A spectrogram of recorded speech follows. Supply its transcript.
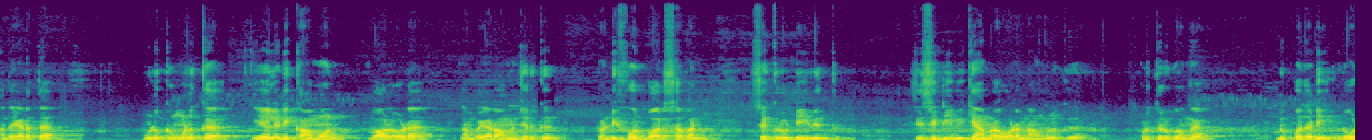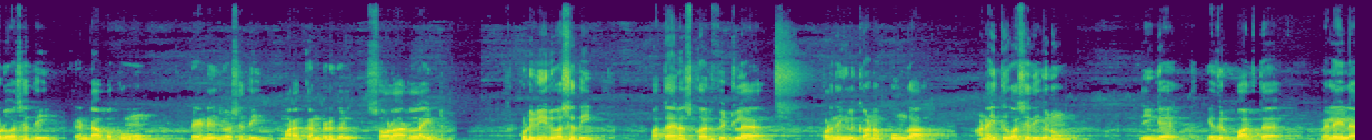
அந்த இடத்த. முழுக்க முழுக்க ஏழடி காம்பவுண்ட் வாலோட நம்ம இடம் அமைஞ்சிருக்கு. டுவெண்ட்டி ஃபோர் பார் செவன் செக்யூரிட்டி வித் சிசிடிவி கேமராவோட நான் உங்களுக்கு கொடுத்துருக்கோங்க. முப்பது அடி ரோடு வசதி ரெண்டா பக்கமும் ட்ரைனேஜ் வசதி மரக்கன்றுகள் சோலார் லைட் குடிநீர் வசதி பத்தாயிரம் ஸ்கொயர் ஃபீட்டில் குழந்தைங்களுக்கான பூங்கா அனைத்து வசதிகளும் நீங்கள் எதிர்பார்த்த விலையில்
